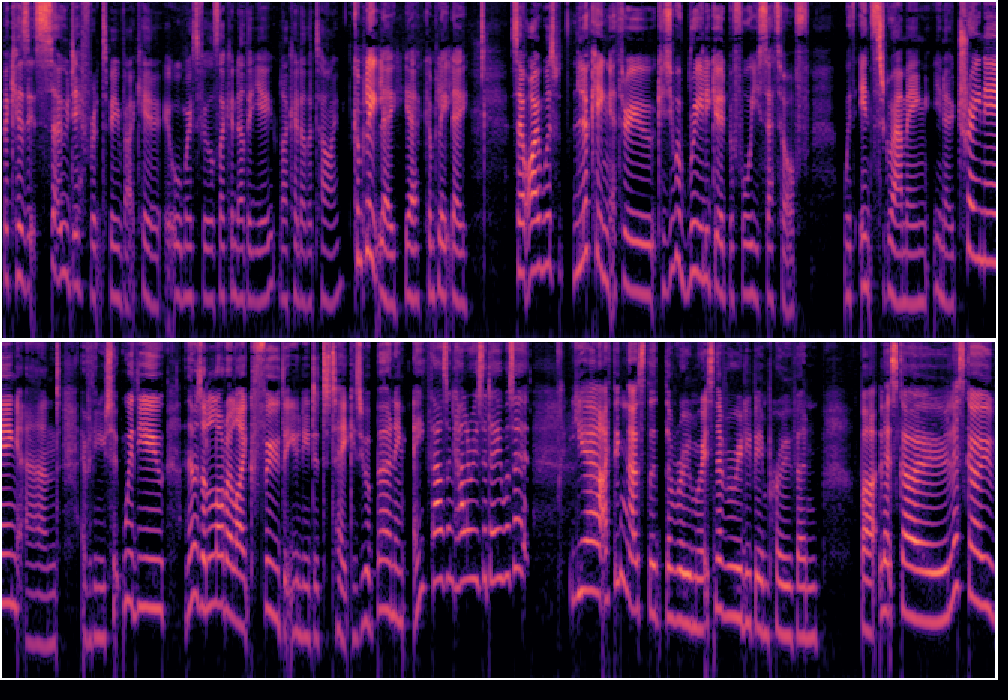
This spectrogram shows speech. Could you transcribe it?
because it's so different to being back here. It almost feels like another you, like another time. completely yeah completely So I was looking through because you were really good before you set off with Instagramming, you know, training and everything you took with you. And there was a lot of like food that you needed to take because you were burning 8,000 calories a day, was it? Yeah, I think that's the the rumor. It's never really been proven, but let's go. Let's go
